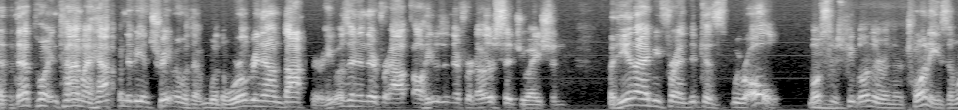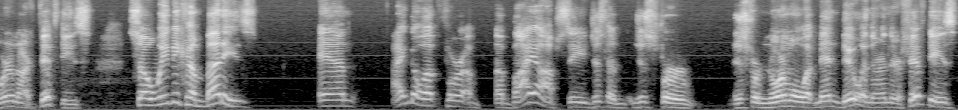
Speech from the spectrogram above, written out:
at that point in time, I happened to be in treatment with a with a world renowned doctor. He wasn't in there for alcohol; he was in there for another situation. But he and I befriended because we were old. Most of mm. these people in there are in their twenties, and we're in our fifties. So we become buddies. And I go up for a, a biopsy, just a just for just for normal what men do when they're in their fifties,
